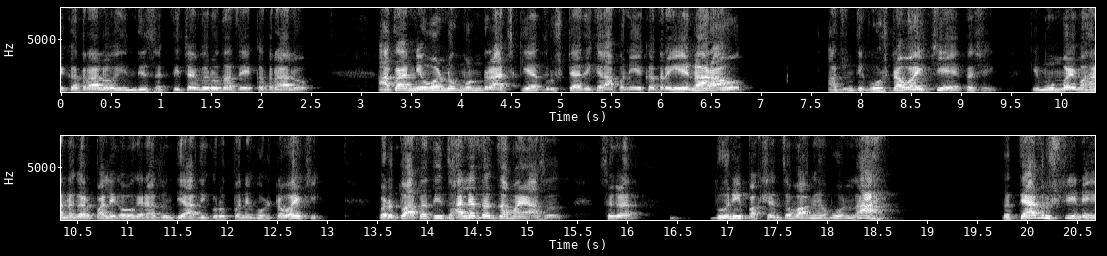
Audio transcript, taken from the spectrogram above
एकत्र आलो हिंदी सक्तीच्या विरोधात एकत्र आलो. आता निवडणूक म्हणून राजकीय दृष्ट्या देखील आपण एकत्र येणार आहोत. अजून ती घोषणा व्हायची आहे तशी की मुंबई महानगरपालिका वगैरे अजून ती अधिकृतपणे घोषणा व्हायची. परंतु आता ती झाल्यातच जमाय असं सगळं दोन्ही पक्षांचं वागणं बोलणं आहे. तर त्या दृष्टीने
